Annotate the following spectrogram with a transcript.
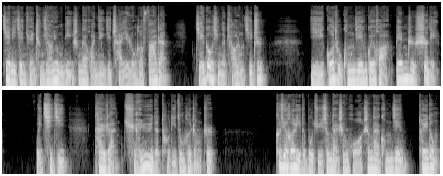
建立健全城乡用地、生态环境及产业融合发展结构性的调整机制，以国土空间规划编制试点为契机，开展全域的土地综合整治，科学合理的布局生产生活生态空间，推动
